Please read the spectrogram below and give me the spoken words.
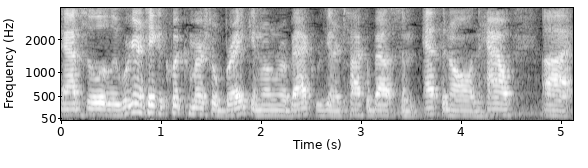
Absolutely. We're going to take a quick commercial break, and when we're back, we're going to talk about some ethanol and how uh,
